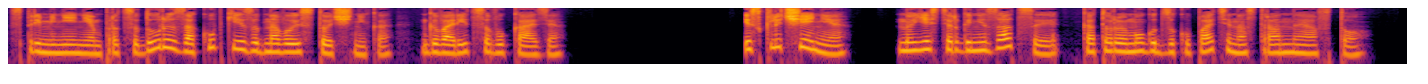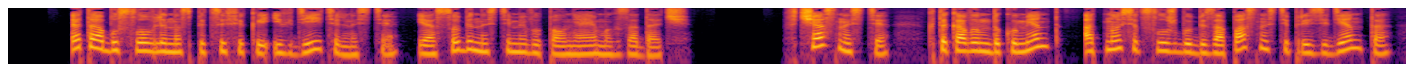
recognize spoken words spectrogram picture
с применением процедуры закупки из одного источника, говорится в указе. Исключение. Но есть организации, которые могут закупать иностранные авто. Это обусловлено спецификой их деятельности и особенностями выполняемых задач. В частности, к таковым документ относят Службу безопасности президента –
